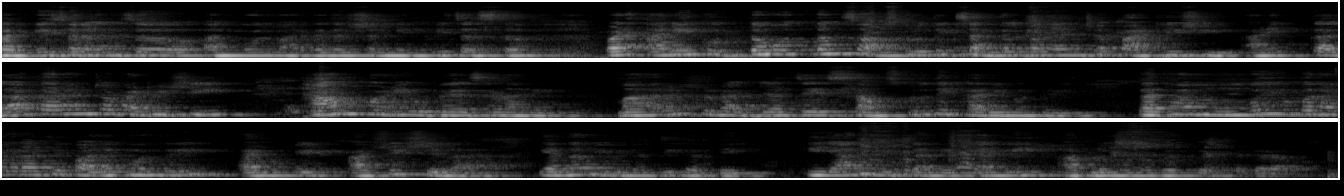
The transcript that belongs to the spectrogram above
खारगे सरांचं अनमोल मार्गदर्शन नेहमीच असतं. पण अनेक उत्तमोत्तम सांस्कृतिक संकल्पनांच्या पाठीशी आणि कलाकारांच्या पाठीशी ठामपणे उभे असणारे महाराष्ट्र राज्याचे सांस्कृतिक कार्यमंत्री तथा मुंबई उपनगराचे पालकमंत्री ॲडव्होकेट आशिष शेलार यांना मी विनंती करते की या निमित्ताने त्यांनी आपलं मनोगत व्यक्त करावं.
